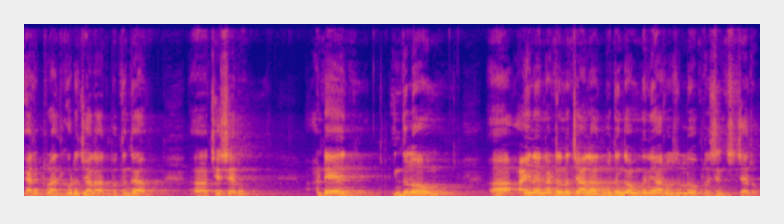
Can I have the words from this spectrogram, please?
క్యారెక్టర్ అది కూడా చాలా అద్భుతంగా చేశారు. అంటే ఇందులో ఆయన నటన చాలా అద్భుతంగా ఉందని ఆ రోజుల్లో ప్రశంసించారు.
